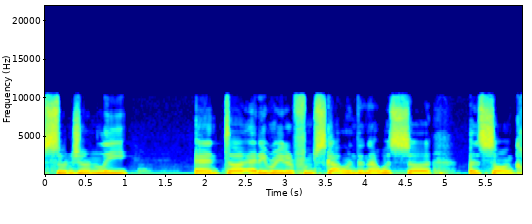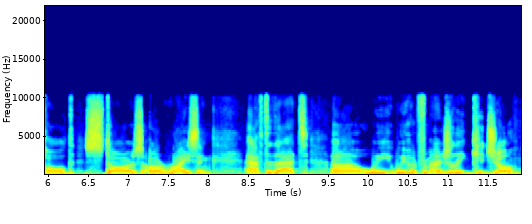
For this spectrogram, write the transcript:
Sun Jun Lee and uh, Eddie Reader from Scotland, and that was uh, a song called "Stars Are Rising." After that, uh, we we heard from Angelique Kidjo,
